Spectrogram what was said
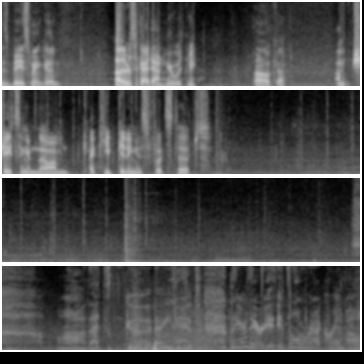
Is basement good? Uh, there's a guy down here with me. Oh, okay. I'm chasing him though. I'm. I keep getting his footsteps. Oh, that's good, ain't it? There, there. It, it's all right, Grandpa.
